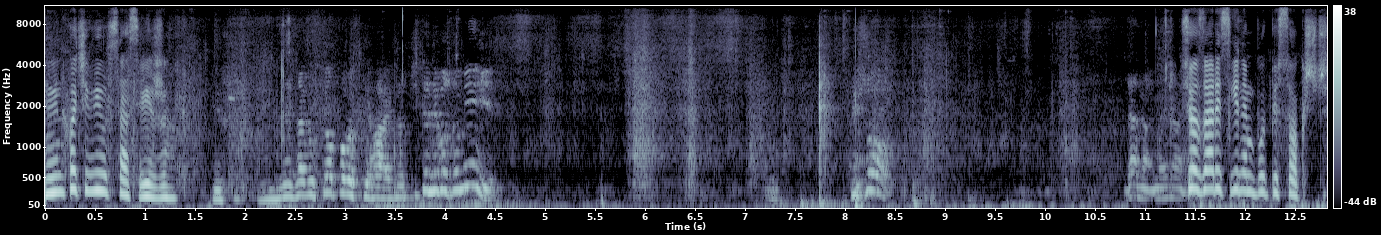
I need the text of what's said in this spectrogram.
він хоче вівса свіжого. Не за все порозтягаєш, чи ти не розумієш? Пішов. Да, на, на, на. Все, зараз їдемо по пісок ще.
